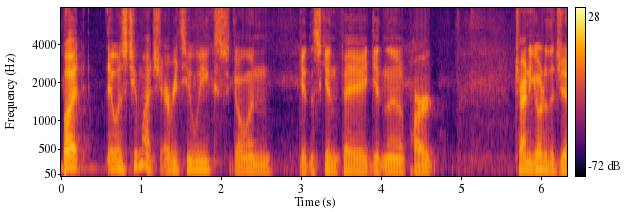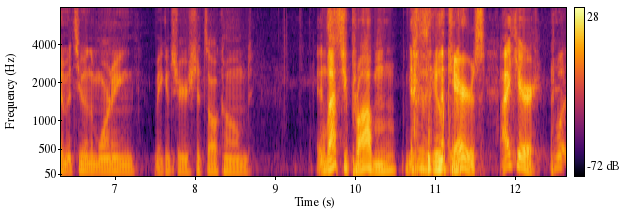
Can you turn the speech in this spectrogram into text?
But it was too much. Every two weeks, going, getting the skin fade, getting the part, trying to go to the gym at two in the morning, making sure your shit's all combed. Well, that's your problem. Who cares? I care. well,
